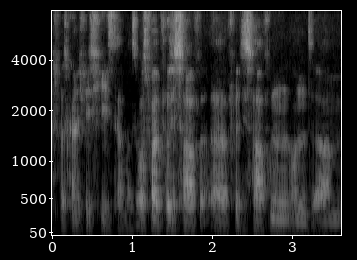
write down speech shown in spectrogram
ich weiß gar nicht, wie es hieß damals, es war Friedrichshafen, äh, Friedrichshafen und ähm,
